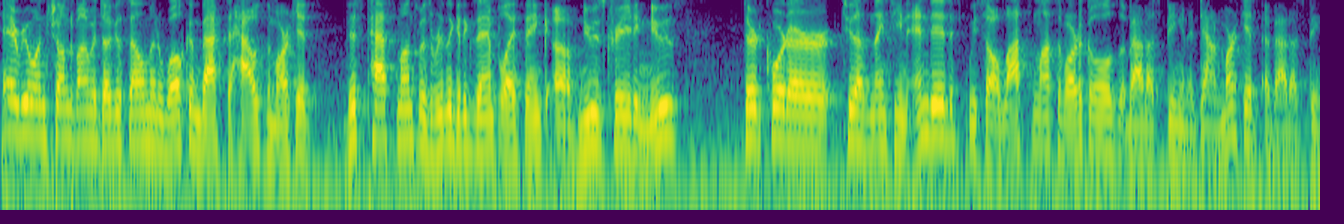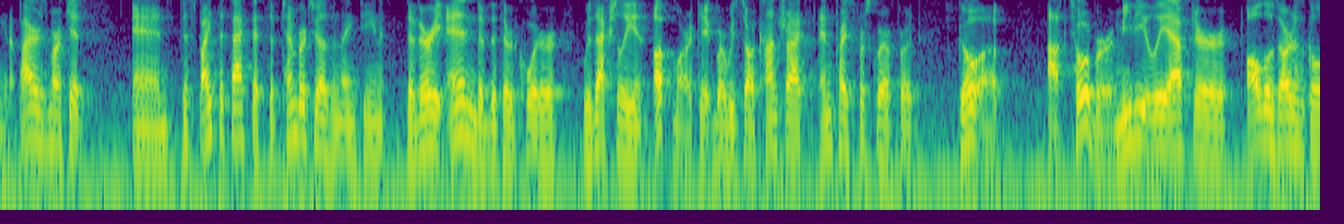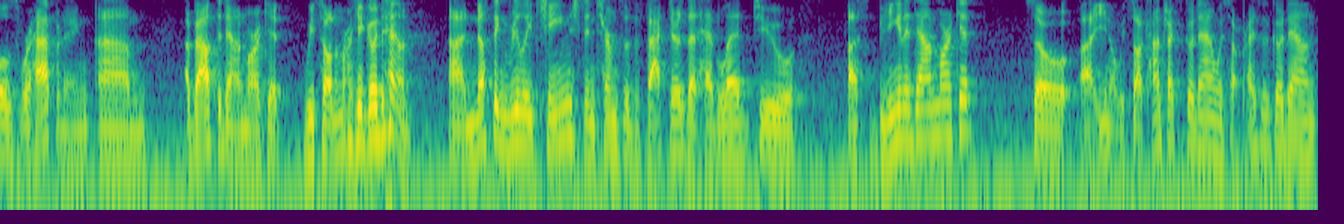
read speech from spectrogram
Hey everyone, Sean Devine with Douglas Elliman. Welcome back to How's the Market. This past month was a really good example, I think, of news creating news. Third quarter 2019 ended. We saw lots and lots of articles about us being in a down market, about us being in a buyer's market. And despite the fact that September 2019, the very end of the third quarter, was actually an up market where we saw contracts and price per square foot go up, October, immediately after all those articles were happening, um, about the down market, we saw the market go down. Uh, nothing really changed in terms of the factors that had led to us being in a down market. So, uh, you know, we saw contracts go down, we saw prices go down,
